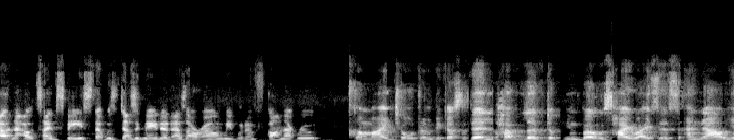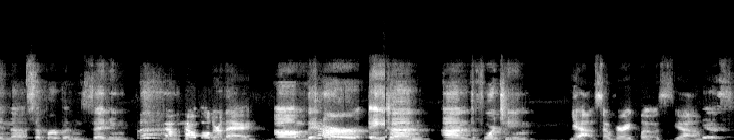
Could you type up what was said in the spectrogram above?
an outside space that was designated as our own, we would have gone that route. on my children because they have lived in both high rises and now in a suburban setting. How, how old are they? Um, they are 8, 10, and 14. Yeah, so very close. Yeah. Yes.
